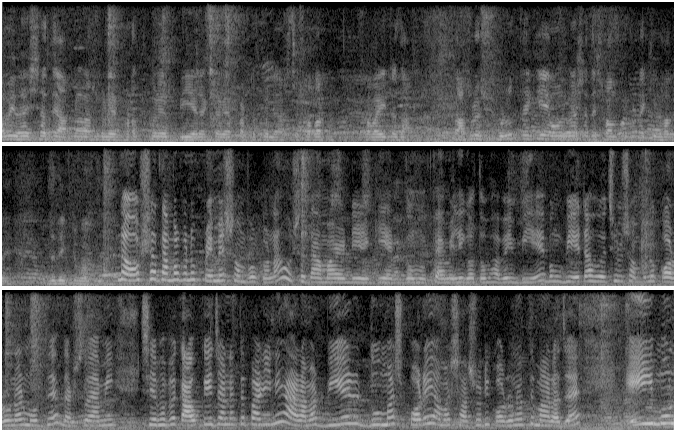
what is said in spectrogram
অমি ভাইয়ের সাথে আপনার আসলে হঠাৎ করে বিয়ের একটা ব্যাপারটা চলে আসছে, সবার সবাই এটা জানে। তো আসলে শুরু থেকে অমি সাথে সম্পর্কটা কীভাবে যদি একটু বলতেন। না ওর সাথে আমার কোনো প্রেমের সম্পর্ক না। ওর সাথে আমার ডিরেক্টলি একদম ফ্যামিলিগতভাবেই বিয়ে এবং বিয়েটা হয়েছিল সম্পূর্ণ করোনার মধ্যে। দ্যাটস আমি সেভাবে কাউকেই জানাতে পারিনি। আর আমার বিয়ের দু মাস পরে আমার শাশুড়ি করোনাতে মারা যায়। এই মন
